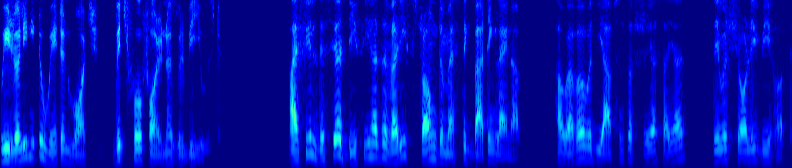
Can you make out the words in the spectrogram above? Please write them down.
We really need to wait and watch which four foreigners will be used. I feel this year DC has a very strong domestic batting lineup. However, with the absence of Shreyas Iyer, they will surely be hurt.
